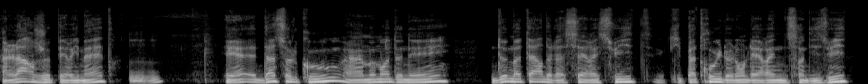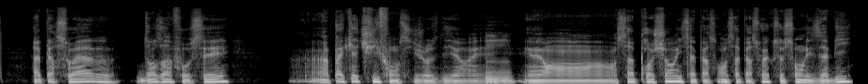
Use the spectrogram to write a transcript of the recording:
à un large périmètre. Mhm. Et d'un seul coup, à un moment donné, deux motards de la CRS 8 qui patrouillent le long de la RN 118 aperçoivent dans un fossé un paquet de chiffons, si j'ose dire. Et, Mhm. et en, s'approchant, on s'aperçoit que ce sont les habits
